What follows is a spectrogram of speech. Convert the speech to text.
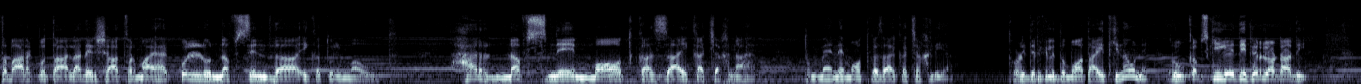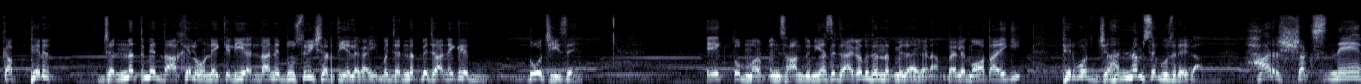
تبارک و تعالیٰ نے ارشاد فرمایا ہے کل نفس ذائقت الموت ہر نفس نے موت کا ذائقہ چکھنا ہے۔ تو میں نے موت کا ذائقہ چکھ لیا۔ تھوڑی دیر کے لیے تو موت آئی تھی نا انہیں۔ روح قبض کی گئی تھی، پھر لوٹا دی۔ کب پھر جنت میں داخل ہونے کے لیے اللہ نے دوسری شرط یہ لگائی، بھائی جنت میں جانے کے لیے دو چیزیں ہیں۔ ایک تو انسان دنیا سے جائے گا تو جنت میں جائے گا نا، پہلے موت آئے گی، پھر وہ جہنم سے گزرے گا۔ ہر شخص نے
